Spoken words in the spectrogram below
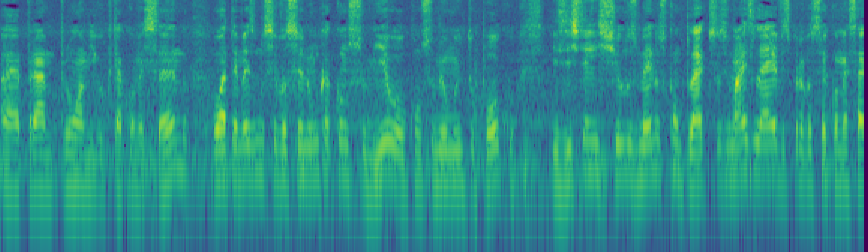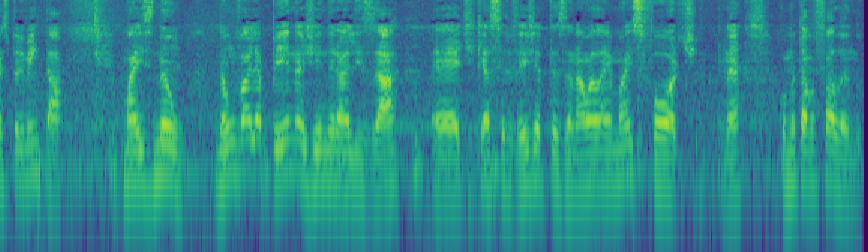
é, para um amigo que está começando, ou até mesmo se você nunca consumiu ou consumiu muito pouco, existem estilos menos complexos e mais leves para você começar a experimentar. Mas não, não vale a pena generalizar é, de que a cerveja artesanal ela é mais forte, né? Como eu estava falando,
